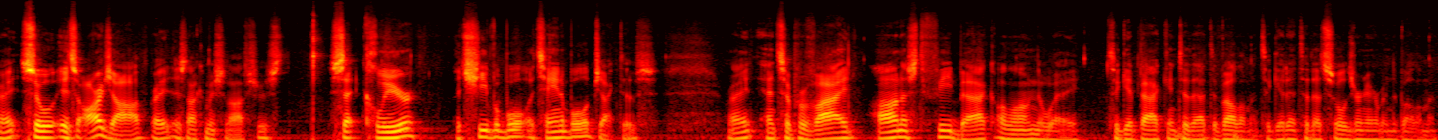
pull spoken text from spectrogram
right? So it's our job, right, as non-commissioned officers, set clear, achievable, attainable objectives, right, and to provide honest feedback along the way to get back into that development, to get into that soldier and airman development,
